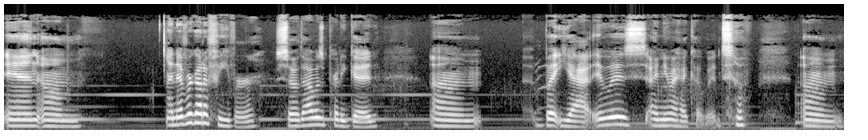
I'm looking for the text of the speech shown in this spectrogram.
And um, I never got a fever, so that was pretty good. Um, but yeah, it was. I knew I had COVID, so um,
